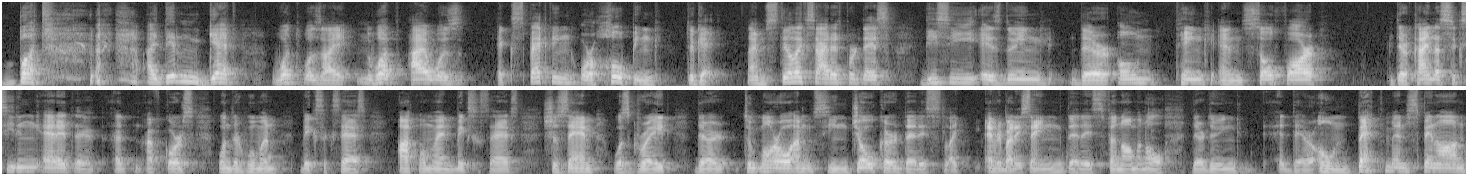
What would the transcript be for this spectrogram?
but I didn't get what was I what I was expecting or hoping to get. I'm still excited for this. DC is doing their own thing and so far they're kind of succeeding at it. Uh, of course, Wonder Woman, big success. Aquaman, big success. Shazam was great. There tomorrow I'm seeing Joker that is like everybody's saying that is phenomenal. They're doing their own Batman spin-on,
